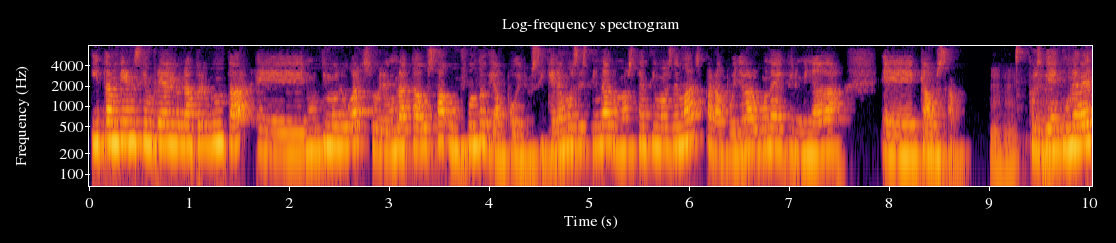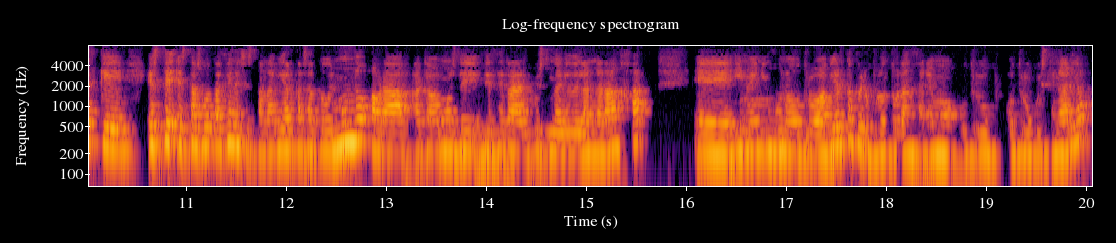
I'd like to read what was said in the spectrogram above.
Y también siempre hay una pregunta, en último lugar, sobre una causa, un fondo de apoyo. Si queremos destinar unos céntimos de más para apoyar alguna determinada causa. Pues bien, una vez que este, estas votaciones están abiertas a todo el mundo, ahora acabamos de, cerrar el cuestionario de la naranja eh, y no hay ninguno otro abierto, pero pronto lanzaremos otro, otro cuestionario.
